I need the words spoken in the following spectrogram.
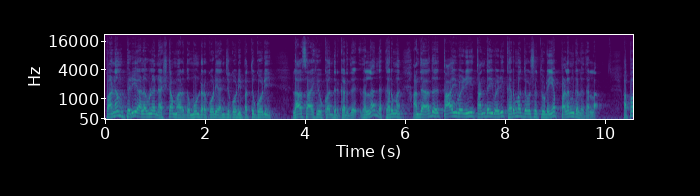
பணம் பெரிய அளவில் நஷ்டமாகிறது மூன்றரை கோடி அஞ்சு கோடி பத்து கோடி லாஸ் ஆகி உட்காந்துருக்கிறது இதெல்லாம் இந்த கர்ம அந்த அது தாய் வழி தந்தை வழி கர்ம தோஷத்துடைய பலன்கள் இதெல்லாம். அப்போ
